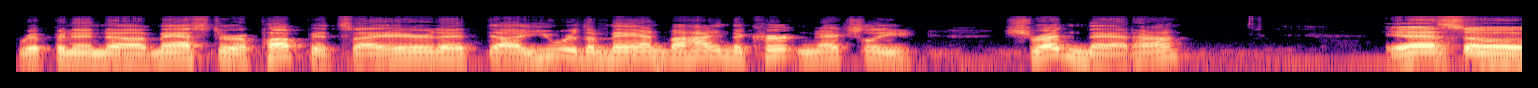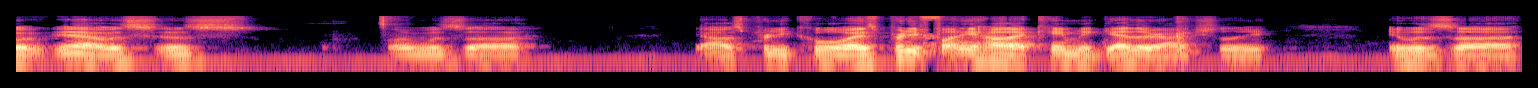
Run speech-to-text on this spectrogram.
ripping into Master of Puppets. I hear that uh, you were the man behind the curtain, actually shredding that, huh? yeah, so yeah, it was it was it was uh yeah, it was pretty cool. It's pretty funny how that came together. Actually, it was uh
